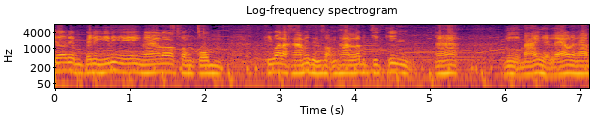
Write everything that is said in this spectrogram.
เยอะๆเนี่ยมันเป็นอย่างนี้นี่เองนะลอกทรงกลมที่ว่าราคาไม่ถึงสองพันแล้วเป็นจิกกิ้งนะฮะนี่มาให้เห็นแล้วนะครับ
